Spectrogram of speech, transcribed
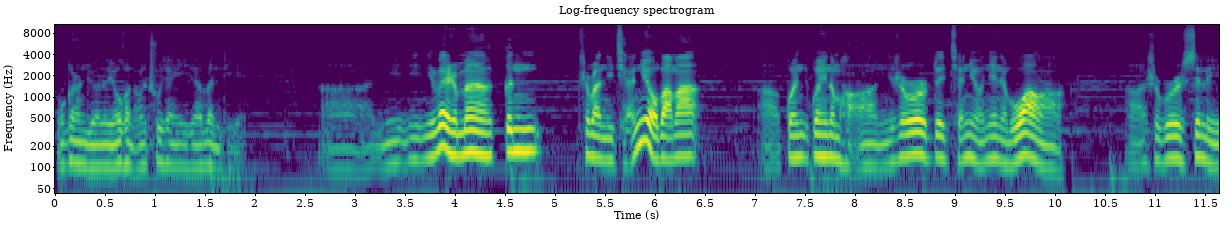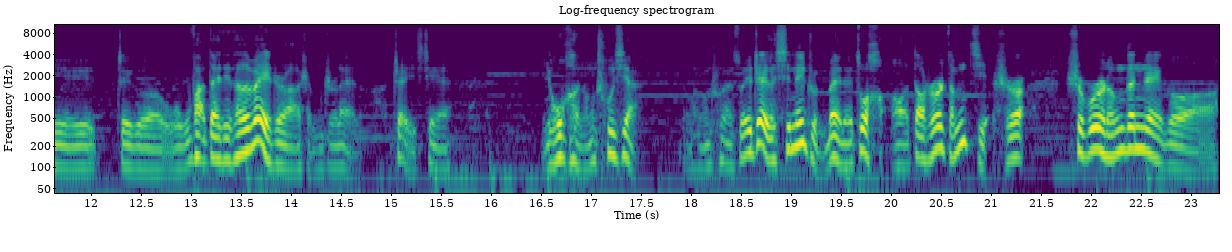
我个人觉得有可能出现一些问题。啊，你你你为什么跟是吧？你前女友爸妈啊关关系那么好啊？你是不是对前女友念念不忘啊？啊，是不是心里这个我无法代替他的位置啊？什么之类的，这些有可能出现，有可能出现。所以这个心理准备得做好，到时候怎么解释，是不是能跟这个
